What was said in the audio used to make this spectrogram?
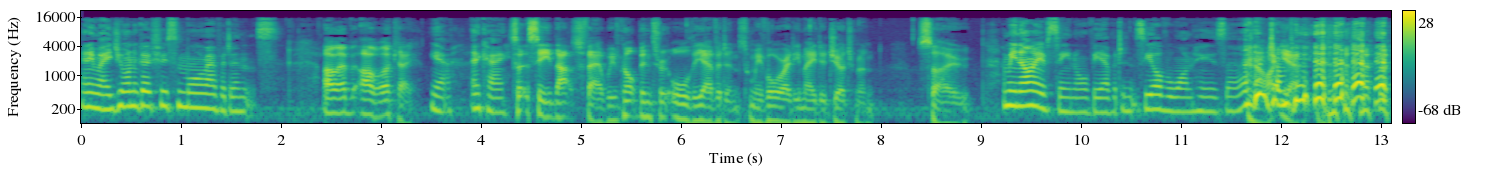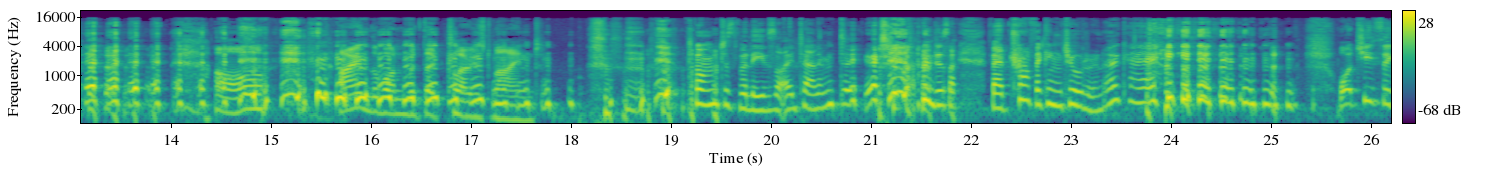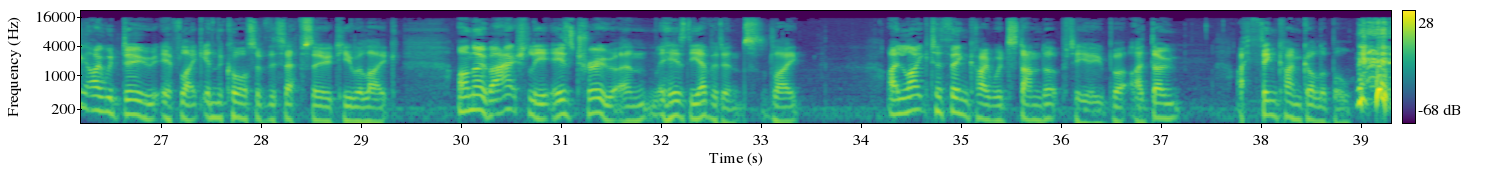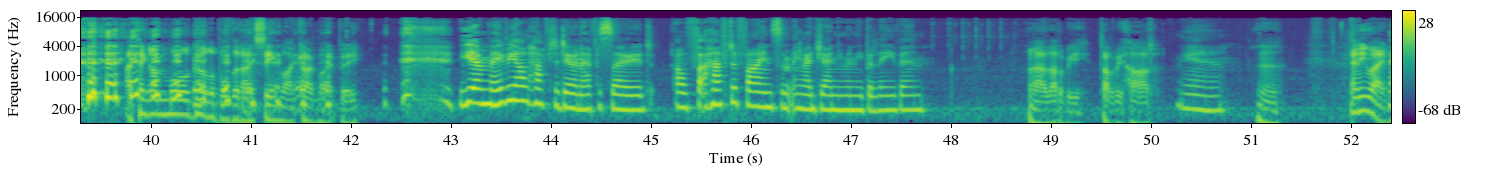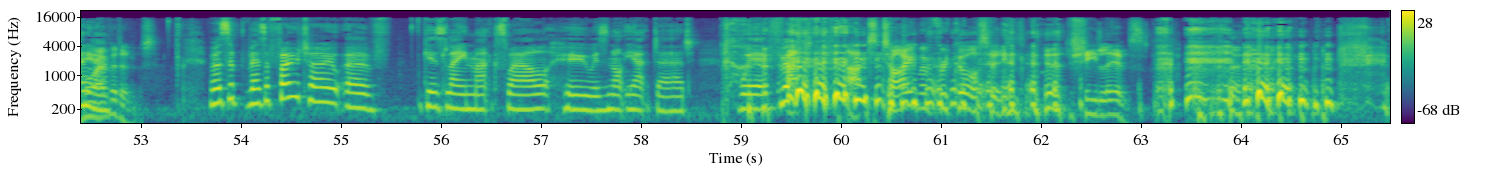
Anyway, do you want to go through some more evidence? Oh, ev- oh, okay. Yeah, okay. So see, that's fair. We've not been through all the evidence, and we've already made a judgment. So I mean, I have seen all the evidence. The other one who's uh, no, I- jumping. oh, I am the one with the closed mind. Tom just believes what I tell him to. I'm just like, they're trafficking children. Okay. What do you think I would do if, like, in the course of this episode, you were like, "Oh no, but actually, it is true, and here's the evidence." Like, I like to think I would stand up to you, but I don't. I think I'm gullible. I think I'm more gullible than I seem like I might be. yeah, maybe I'll have to do an episode. I'll f- have to find something I genuinely believe in. Ah, that'll be that'll be hard. Yeah. Yeah. Anyway, Anyway. more evidence. There's a there's a photo of Ghislaine Maxwell who is not yet dead with At time of recording, she lives.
